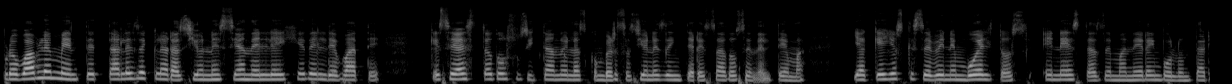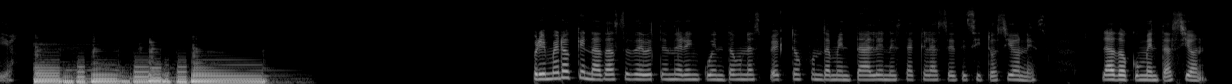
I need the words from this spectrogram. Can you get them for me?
Probablemente tales declaraciones sean el eje del debate que se ha estado suscitando en las conversaciones de interesados en el tema y aquellos que se ven envueltos en estas de manera involuntaria. Primero que nada se debe tener en cuenta un aspecto fundamental en esta clase de situaciones, la documentación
